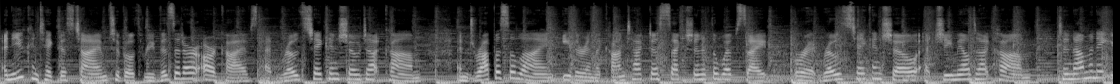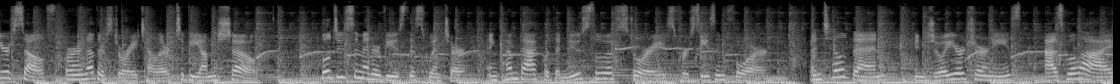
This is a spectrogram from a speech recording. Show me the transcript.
and you can take this time to both revisit our archives at roadstakenshow.com and drop us a line either in the Contact Us section at the website or at roadstakenshow at gmail.com to nominate yourself or another storyteller to be on the show. We'll do some interviews this winter and come back with a new slew of stories for season four. Until then, enjoy your journeys, as will I,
